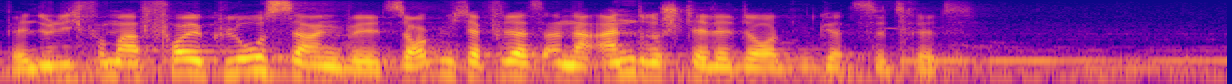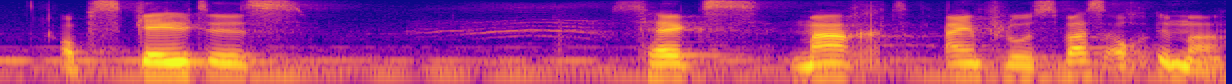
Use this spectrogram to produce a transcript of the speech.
Wenn du dich vom Erfolg lossagen willst, sorg nicht dafür, dass an einer anderen Stelle dort ein Götze tritt. Ob es Geld ist, Sex, Macht, Einfluss, was auch immer.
